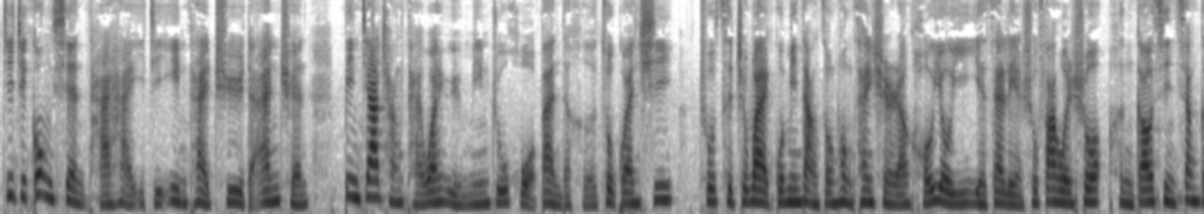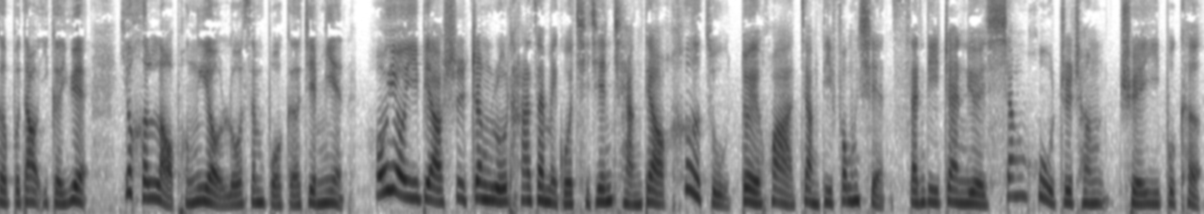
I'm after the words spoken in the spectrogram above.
积极贡献台海以及印太区域的安全，并加强台湾与民主伙伴的合作关系。除此之外，国民党总统参选人侯友谊也在脸书发文说，很高兴相隔不到一个月，又和老朋友罗森伯格见面。侯友谊表示，正如他在美国期间强调，贺组对话降低风险，三 D 战略相互支撑，缺一不可。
